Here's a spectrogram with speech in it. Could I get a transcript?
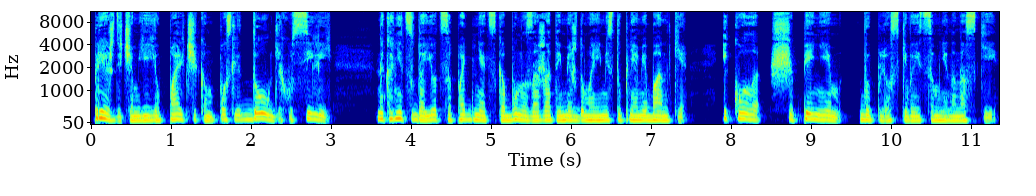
прежде чем ее пальчиком после долгих усилий наконец удается поднять скобу на зажатой между моими ступнями банки, и кола с шипением выплескивается мне на носки.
